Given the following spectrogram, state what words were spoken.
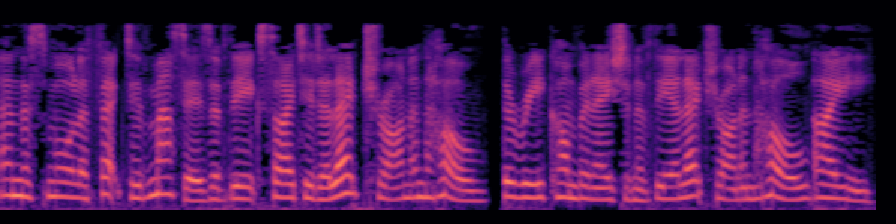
and the small effective masses of the excited electron and hole. The recombination of the electron and hole, i.e.,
